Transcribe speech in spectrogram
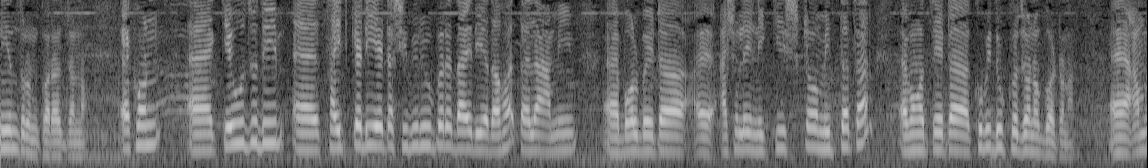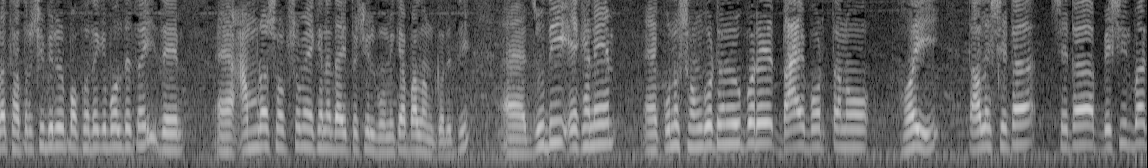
নিয়ন্ত্রণ করার জন্য। এখন কেউ যদি সাইড কাটিয়ে এটা শিবিরের উপরে দায় দিয়ে দেওয়া হয়, তাহলে আমি বলব এটা আসলে নিকৃষ্ট মিথ্যাচার এবং হচ্ছে এটা খুবই দুঃখজনক ঘটনা। আমরা ছাত্র শিবিরের পক্ষ থেকে বলতে চাই যে আমরা সবসময় এখানে দায়িত্বশীল ভূমিকা পালন করেছি। যদি এখানে কোনো সংগঠনের উপরে দায় বর্তানো হয় তাহলে সেটা সেটা বেশিরভাগ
